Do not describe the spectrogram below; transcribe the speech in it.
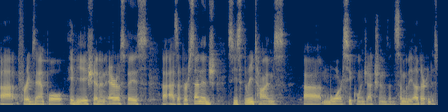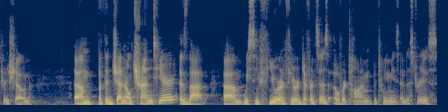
Uh, for example, aviation and aerospace uh, as a percentage sees three times uh, more SQL injections than some of the other industries shown. Um, but the general trend here is that um, we see fewer and fewer differences over time between these industries.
